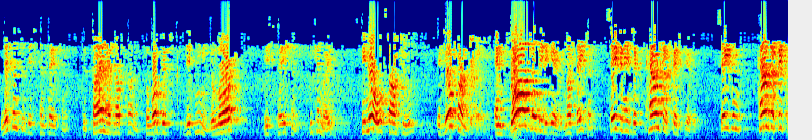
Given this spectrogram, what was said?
listen to this temptation. The time has not come. So what does this mean? The Lord is patient. He can wait. He knows, Psalm 2, it will come. And God will be the giver, not Satan. Satan is the counterfeit giver. Satan counterfeits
